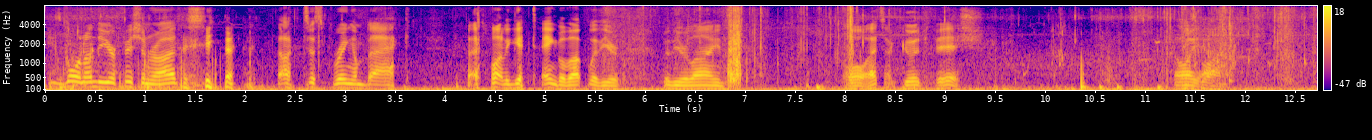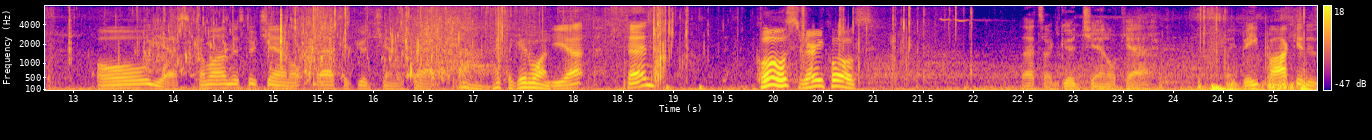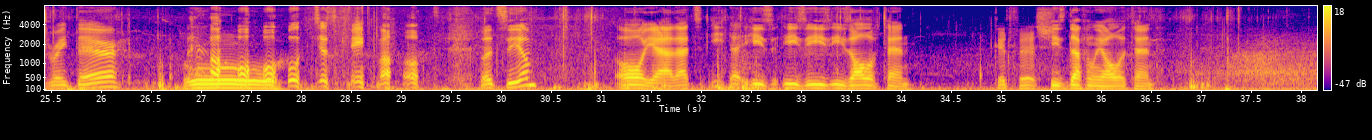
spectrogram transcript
He's going under your fishing rod. I'll just bring him back. I don't want to get tangled up with your with your line. Oh, that's a good fish. Oh yeah. Oh yes. Come on, Mr. Channel. That's a good channel cat. Ah, that's a good one. Yeah. Ten? Close, very close. That's a good channel cat. My bait pocket is right there. Ooh. Oh, it just came out. Let's see him. Oh yeah, that's he's he's he's he's all of ten. Good fish. He's definitely all of ten.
